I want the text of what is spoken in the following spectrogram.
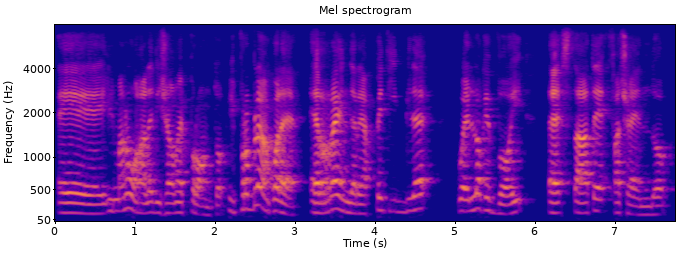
eh, il manuale, diciamo, è pronto. Il problema qual è? È rendere appetibile quello che voi eh, state facendo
